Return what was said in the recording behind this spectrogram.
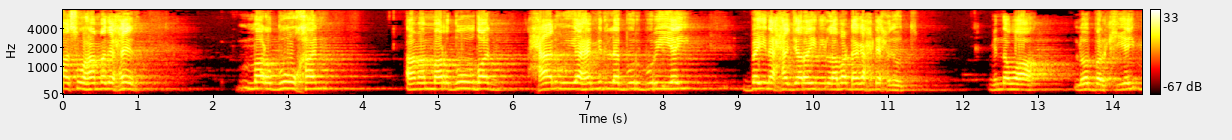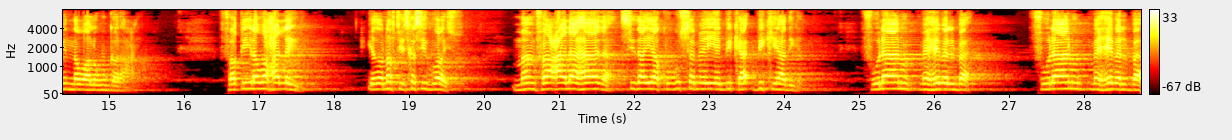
raasuha madaxeeda marduukhan ama marduudan xaal uu yahay mid la burburiyey bayna xajarayni laba dhagax dhexdood midna waa loo barkiyey midna waa lagu garaacay faqiila waxaa la yidhi iyadoo naftii iska sii gurayso man facala haada sida ayaa kugu sameeyey biki adiga. Fulaanun ma hebelba fulaanun ma hebelba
